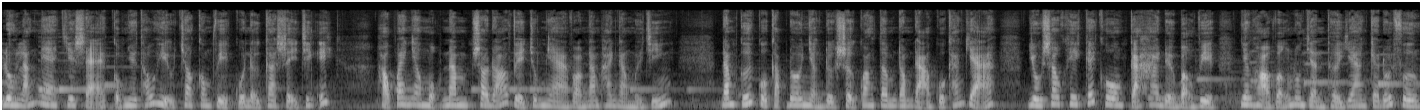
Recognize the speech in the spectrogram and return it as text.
luôn lắng nghe, chia sẻ cũng như thấu hiểu cho công việc của nữ ca sĩ chiến X. Họ quen nhau một năm, sau đó về chung nhà vào năm 2019. Đám cưới của cặp đôi nhận được sự quan tâm đông đảo của khán giả. Dù sau khi kết hôn, cả hai đều bận việc, nhưng họ vẫn luôn dành thời gian cho đối phương.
